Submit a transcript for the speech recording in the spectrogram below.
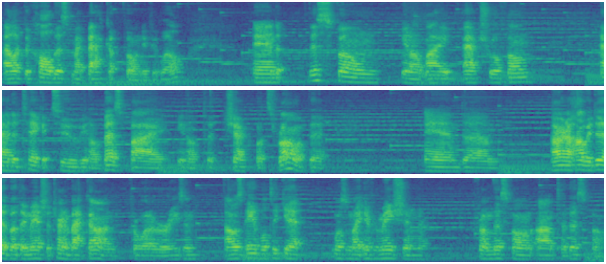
I like to call this my backup phone, if you will. And this phone, you know, my actual phone, had to take it to, you know, Best Buy, you know, to check what's wrong with it. And um, I don't know how they did it, but they managed to turn it back on for whatever reason. I was able to get most of my information from this phone onto this phone.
